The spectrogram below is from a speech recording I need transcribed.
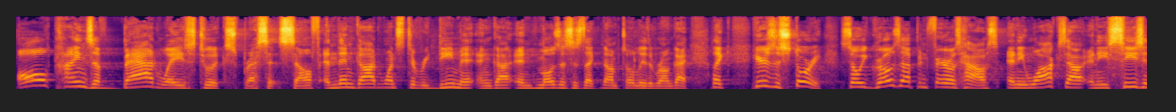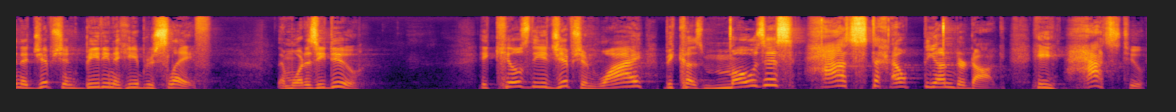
all kinds of bad ways to express itself. And then God wants to redeem it. And, God, and Moses is like, no, I'm totally the wrong guy. Like, here's the story. So he grows up in Pharaoh's house and he walks out and he sees an Egyptian beating a Hebrew slave. And what does he do? He kills the Egyptian. Why? Because Moses has to help the underdog. He has to.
